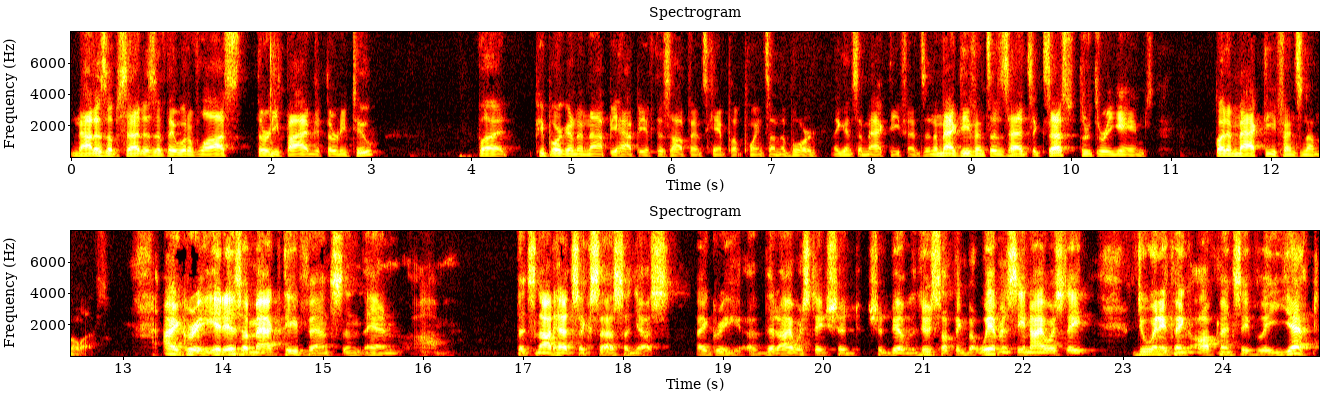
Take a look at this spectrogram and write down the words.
not as upset as if they would have lost 35 to 32. But people are going to not be happy if this offense can't put points on the board against a MAC defense. And the MAC defense has had success through three games, but a MAC defense nonetheless. I agree. It is a MAC defense, and and um, that's not had success. And yes, I agree uh, that Iowa State should should be able to do something, but we haven't seen Iowa State do anything offensively yet.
